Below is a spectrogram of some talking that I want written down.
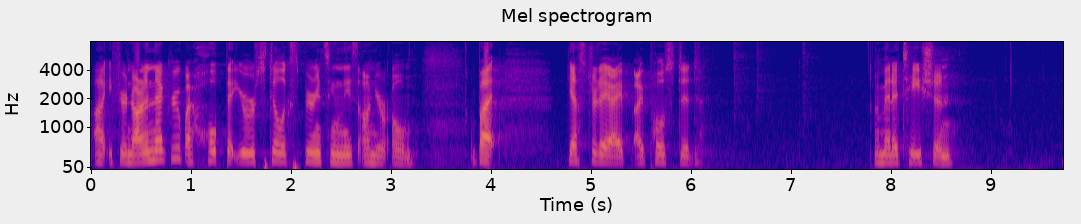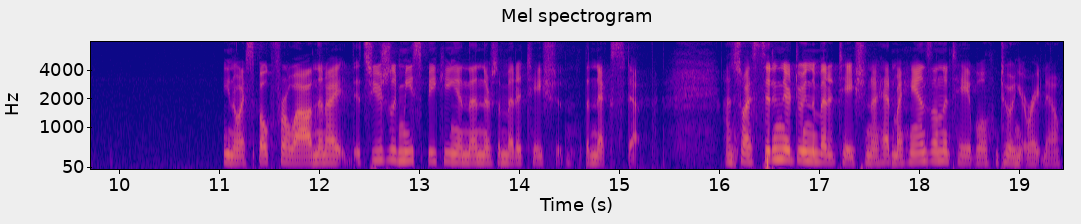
Uh, if you're not in that group, I hope that you're still experiencing these on your own. But yesterday, I, I posted a meditation. You know, I spoke for a while, and then I, it's usually me speaking, and then there's a meditation, the next step. And so I was sitting there doing the meditation. I had my hands on the table, I'm doing it right now.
